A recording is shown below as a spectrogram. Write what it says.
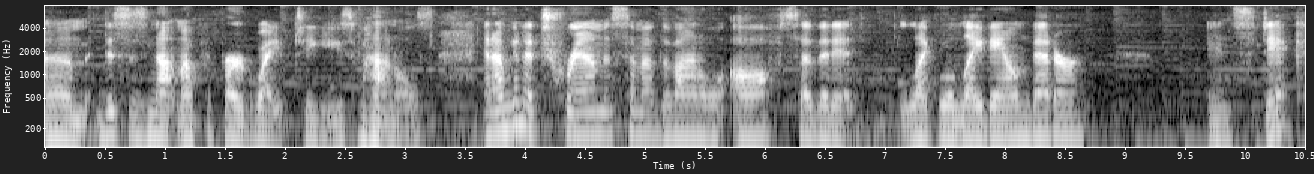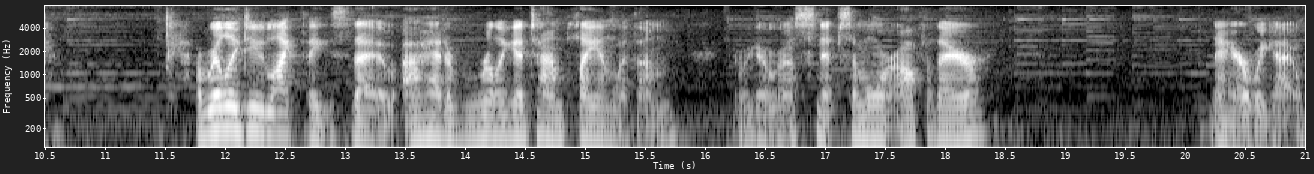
Um, this is not my preferred way to use vinyls. And I'm going to trim some of the vinyl off so that it like will lay down better and stick. I really do like these though. I had a really good time playing with them. There we go. We're going to snip some more off of there. There we go.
